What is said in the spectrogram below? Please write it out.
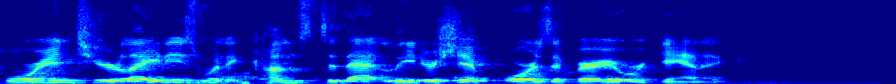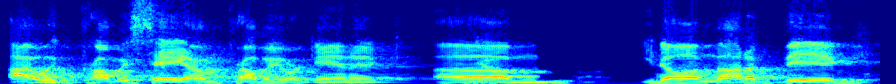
pour into your ladies when it comes to that leadership or is it very organic? I would probably say i'm probably organic. Um, yeah. you know i'm not a big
